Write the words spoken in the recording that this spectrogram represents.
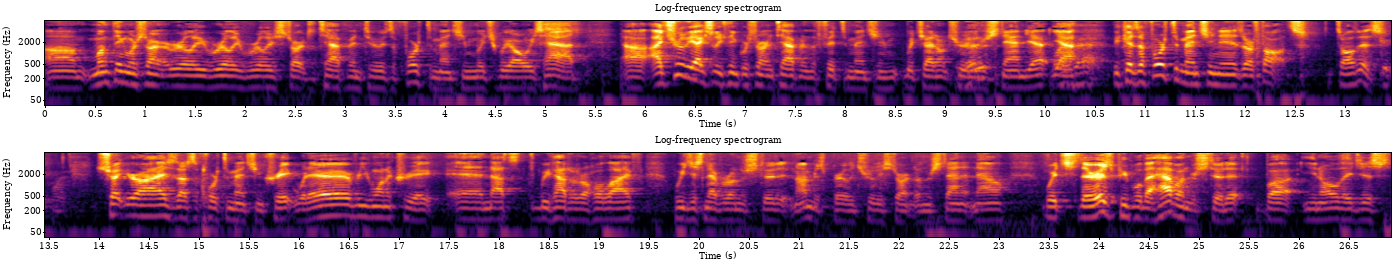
Um, one thing we're starting to really, really, really start to tap into is the fourth dimension, which we always had. Uh, I truly actually think we're starting to tap into the fifth dimension, which I don't truly Really? understand yet. Why is yeah, that? because the fourth dimension is our thoughts. That's all it is. Good point. Shut your eyes. That's the fourth dimension. Create whatever you want to create, and that's we've had it our whole life. We just never understood it, and I'm just barely truly starting to understand it now. Which there is people that have understood it, but you know they just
